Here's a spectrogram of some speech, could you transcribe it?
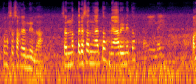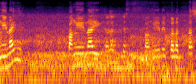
itong sasakyan nila. Saan tagasan nga to? May-ari nito? Panginay. Panginay. Panginay. Balagtas. Panginay Balagtas.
